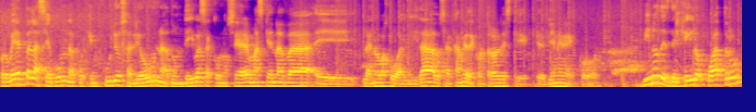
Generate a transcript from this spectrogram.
probé hasta la segunda porque en julio salió una donde ibas a conocer más que nada eh, la nueva jugabilidad, o sea, el cambio de controles que, viene con... Vino desde el Halo 4,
